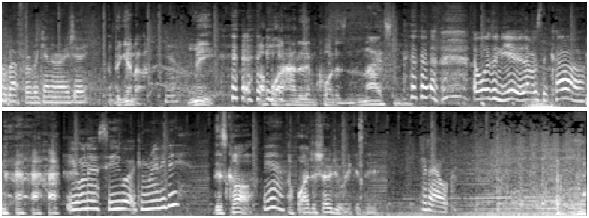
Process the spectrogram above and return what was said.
Not bad for a beginner, AJ. A beginner. Yeah. Me. I thought I handled them corners nicely. That wasn't you, that was the car. you want to see what it can really do? This car. Yeah. I thought I just showed you what it could do. Get out. This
